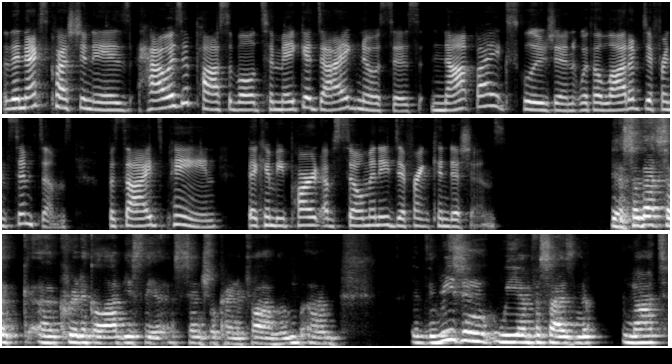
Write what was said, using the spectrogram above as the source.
the next question is How is it possible to make a diagnosis not by exclusion with a lot of different symptoms? Besides pain that can be part of so many different conditions? Yeah, so that's a, a critical, obviously, essential kind of problem. Um, the reason we emphasize not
